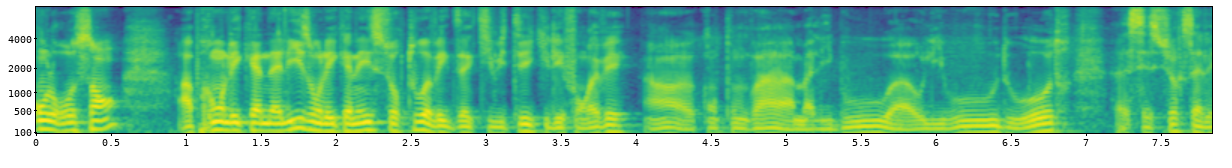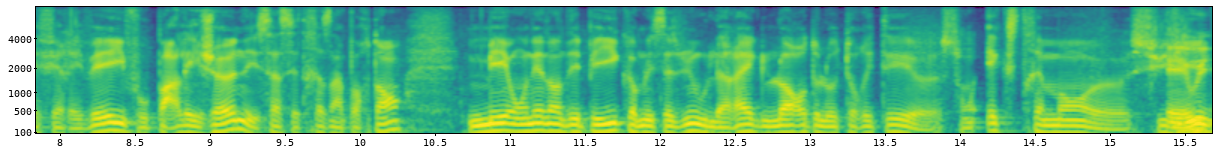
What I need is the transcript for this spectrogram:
on, le ressent. Après, on les canalise, on les canalise surtout avec des activités qui les font rêver. Hein. Quand on va à Malibu, à Hollywood ou autre, euh, c'est sûr que ça les fait rêver. Il faut parler jeune et ça, c'est très important. Mais on est dans des pays comme les États-Unis où les règles lors de l'autorité euh, sont extrêmement euh, suivies.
